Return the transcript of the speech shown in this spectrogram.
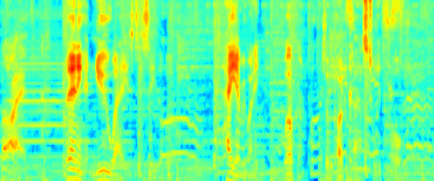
alive, learning new ways to see the world. Hey, everybody, welcome to Podcast with Paul.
